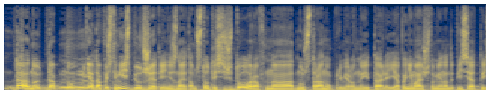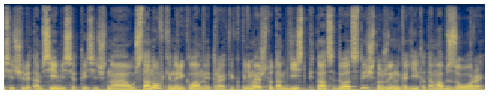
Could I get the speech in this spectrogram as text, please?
Да, ну, да, ну, у меня, допустим, есть бюджет, я не знаю, там 100 тысяч долларов на одну страну, к примеру, на Италию. Я понимаю, что мне надо 50 тысяч или там 70 тысяч на установки, на рекламный трафик. Понимаю, что там 10, 15, 20 тысяч нужны на какие-то там обзоры,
